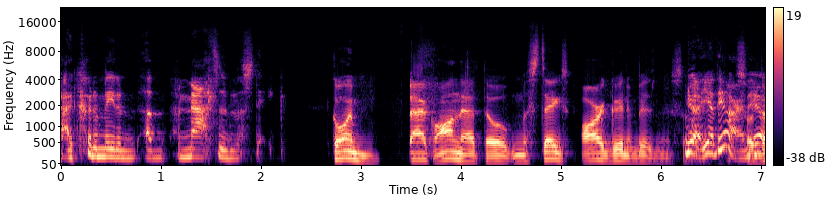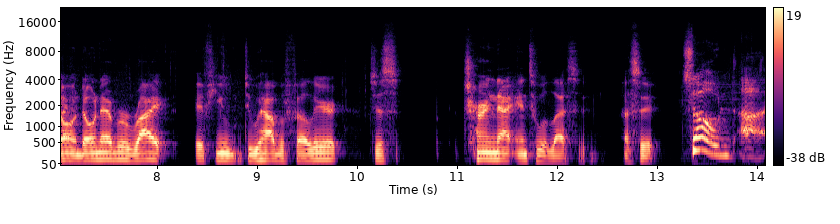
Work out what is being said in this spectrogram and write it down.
I could have made a, a, a massive mistake." Going back on that though, mistakes are good in business. So, Yeah, yeah, they are, So they don't don't ever write if you do have a failure, just turn that into a lesson. That's it. So, uh,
